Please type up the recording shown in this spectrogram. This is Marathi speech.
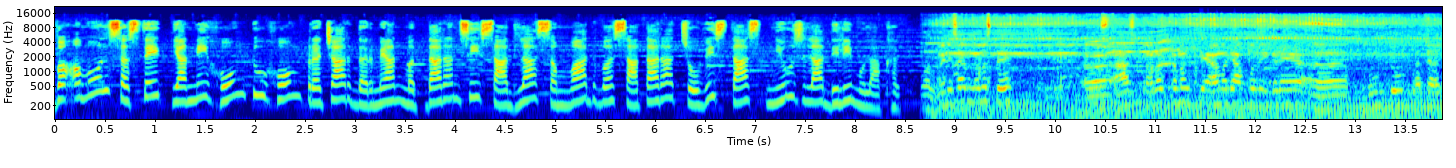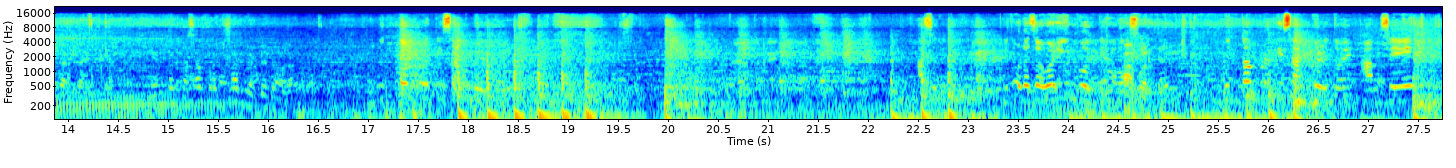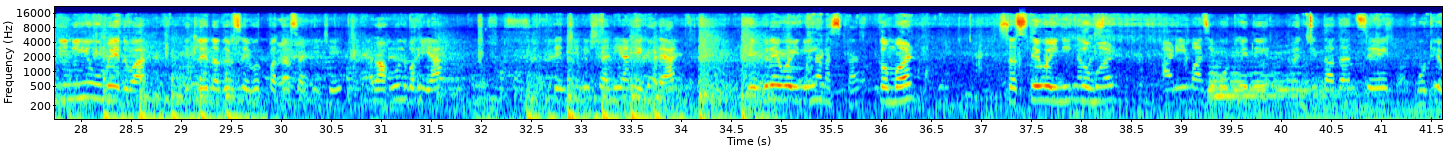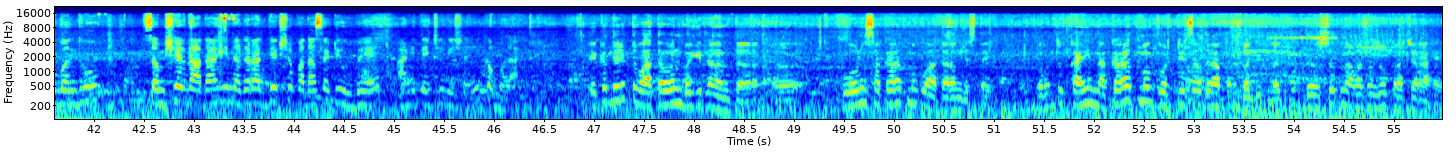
व अमोल सस्ते यांनी होम टू होम प्रचार दरम्यान मतदारांशी साधला संवाद व सातारा चोवीस तास न्यूजला दिली मुलाखत. नमस्ते. आज प्रभाग क्रमांक तेरामध्ये आपण इकडे होम टू प्रचार करताय जवळ येऊन बोलते हवा हां, असेल तर. उत्तम प्रतिसाद मिळतोय. आमचे तिन्ही उमेदवार इथले नगरसेवक पदासाठीचे. राहुल भैया त्यांची निशाणी आहे घड्याळ. हेगरे वहिनी नमस्कार. कमळ सस्ते वहिनी कमळ आणि माझे मोठे दीर रणजितदादांचे मोठे बंधू शमशेर दादा ही नगराध्यक्ष पदासाठी उभे आहेत आणि त्यांची निशाणी कमळ आहे. एकंदरीत वातावरण बघितल्यानंतर पूर्ण सकारात्मक वातावरण दिसतंय? परंतु काही नकारात्मक गोष्टीचा जर आपण बघितलं तर दहशत नावाचा जो प्रचार आहे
